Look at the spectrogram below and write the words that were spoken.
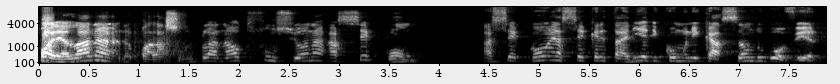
Olha, lá na, no Palácio do Planalto funciona a SECOM, a SECOM é a Secretaria de Comunicação do Governo.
